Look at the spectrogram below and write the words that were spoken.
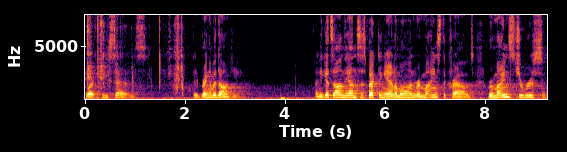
what he says. They bring him a donkey. And he gets on the unsuspecting animal and reminds the crowds, reminds Jerusalem,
